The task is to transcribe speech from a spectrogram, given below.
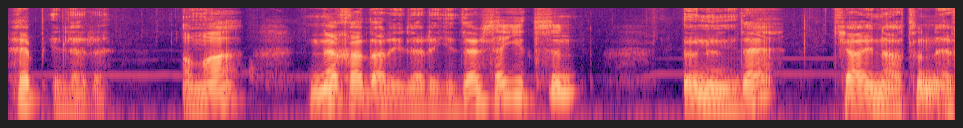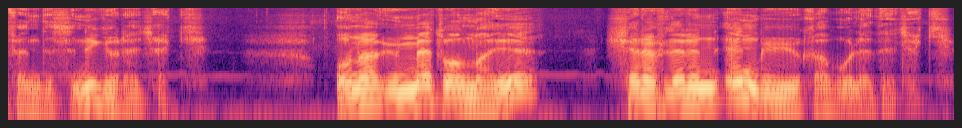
hep ileri. Ama ne kadar ileri giderse gitsin önünde kainatın efendisini görecek. Ona ümmet olmayı şereflerin en büyüğü kabul edecek.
